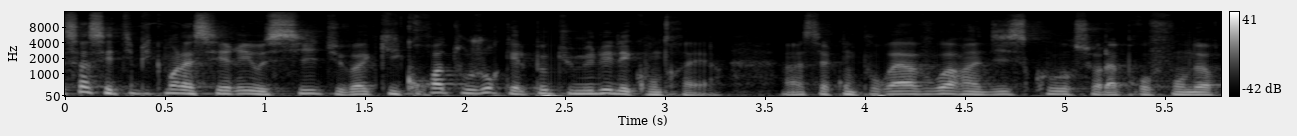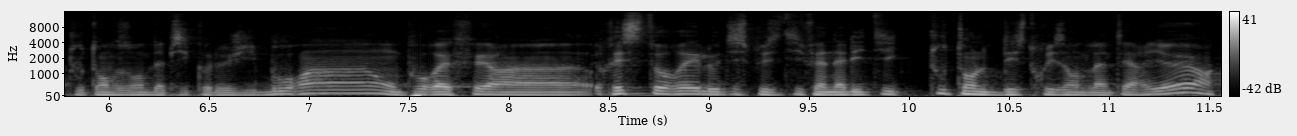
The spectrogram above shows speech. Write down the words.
Ça, c'est typiquement la série aussi, tu vois, qui croit toujours qu'elle peut cumuler les contraires. Hein, c'est qu'on pourrait avoir un discours sur la profondeur tout en faisant de la psychologie bourrin, on pourrait faire restaurer le dispositif analytique tout en le détruisant de l'intérieur.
